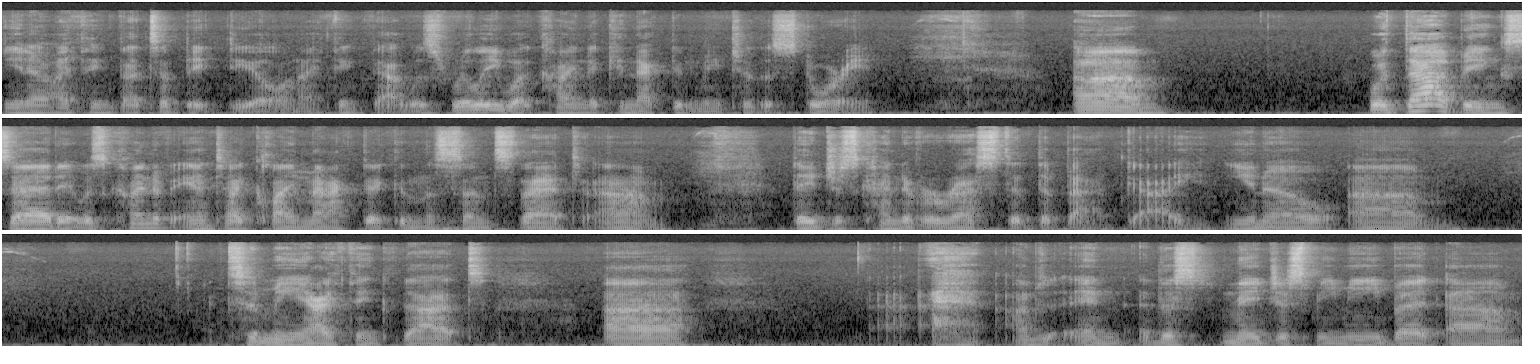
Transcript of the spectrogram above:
you know, I think that's a big deal. And I think that was really what kind of connected me to the story. Um, with that being said, it was kind of anticlimactic in the sense that um, they just kind of arrested the bad guy. You know, um, to me, I think that, uh, and this may just be me, but um,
